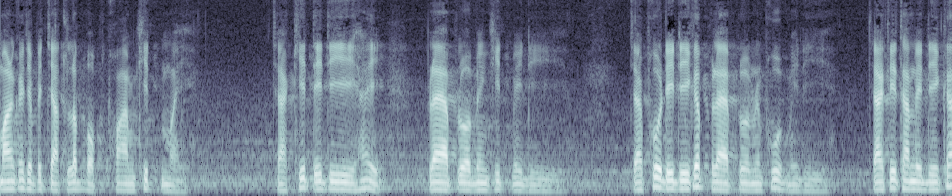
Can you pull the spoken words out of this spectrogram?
มันก็จะไปจัดระบบความคิดใหม่ จากคิดดีๆให้แปลปรวนเป็นคิดไม่ดี จากพูดดีๆ ก็แปลปรวนเป็นพูดไม่ดี จากที่ทำดีๆก็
